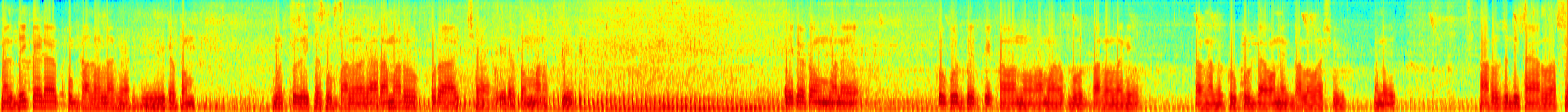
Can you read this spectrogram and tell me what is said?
মানে দেখে এটা খুব ভালো লাগে আর কি এরকম বস্তু দেখে খুব ভালো লাগে। আর আমারও পুরা ইচ্ছা এরকম মানুষকে, এরকম মানে কুকুরদেরকে খাওয়ানো আমার বহুত ভালো লাগে। কারণ আমি কুকুরটা অনেক ভালোবাসি। মানে আরও যদি খাই আরও আছে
